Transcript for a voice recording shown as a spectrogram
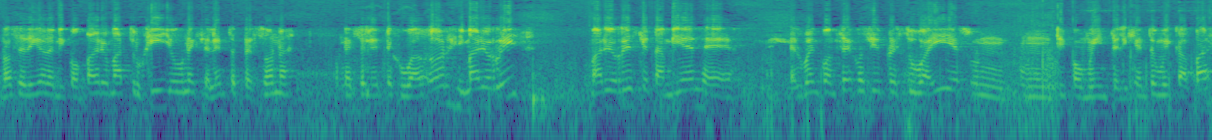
no se diga de mi compadre Omar Trujillo, una excelente persona, un excelente jugador, y Mario Ruiz, Mario Ruiz que también eh, el buen consejo siempre estuvo ahí, es un, un, tipo muy inteligente, muy capaz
